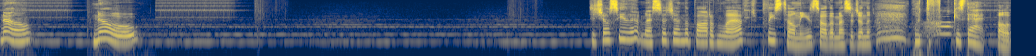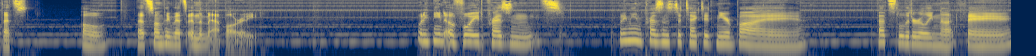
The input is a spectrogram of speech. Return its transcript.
No. No. Did y'all see that message on the bottom left? Please tell me you saw the message on the- What the fuck is that? Oh, that's- Oh, that's something that's in the map already. What do you mean avoid presence? What do you mean presence detected nearby? That's literally not fair.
